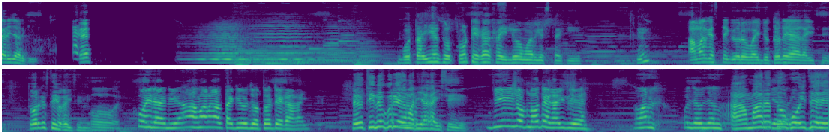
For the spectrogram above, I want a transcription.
গাড়ি যার কি। বতাইয়ে যত টেকা খাইলো আমার কাছ থেকে। হ্যাঁ? আমার কাছ থেকে ওরে ভাই যত টাকা খাইছে। তোর কাছ থেকে খাইছে নি? ও কই রানি আমার কাছ থেকেও যত টেকা খাইছে। এ তিনে করে আমার ইয়া খাইছে। জি স্বপ্ন দেখাইছে আমার উলজা তো কইছে হে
